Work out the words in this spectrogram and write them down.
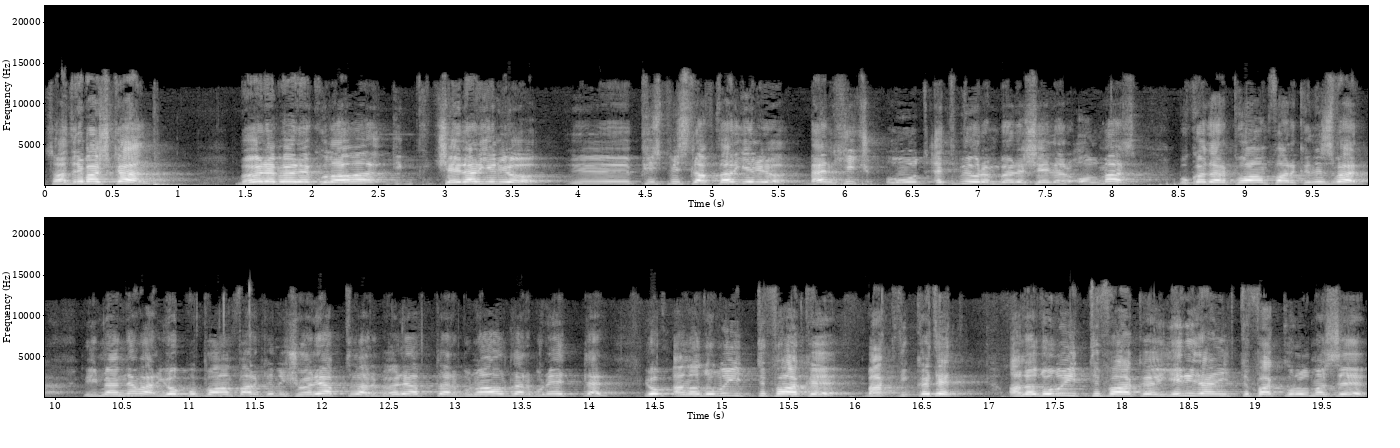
Sadri Başkan Böyle böyle kulağıma şeyler geliyor. E, pis pis laflar geliyor. Ben hiç umut etmiyorum böyle şeyler olmaz. Bu kadar puan farkınız var. Bilmem ne var. Yok bu puan farkını şöyle yaptılar, böyle yaptılar, bunu aldılar, bunu ettiler. Yok Anadolu İttifakı. Bak dikkat et. Anadolu İttifakı, yeniden ittifak kurulması,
